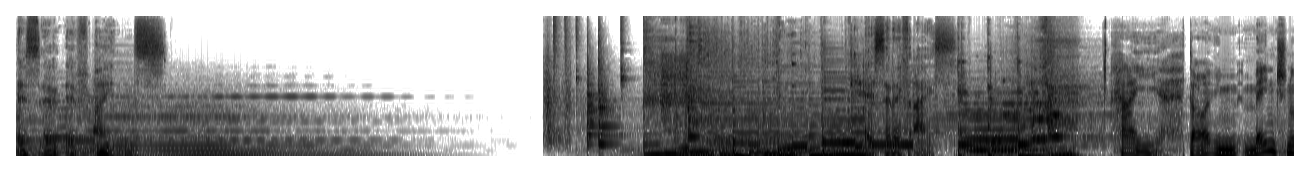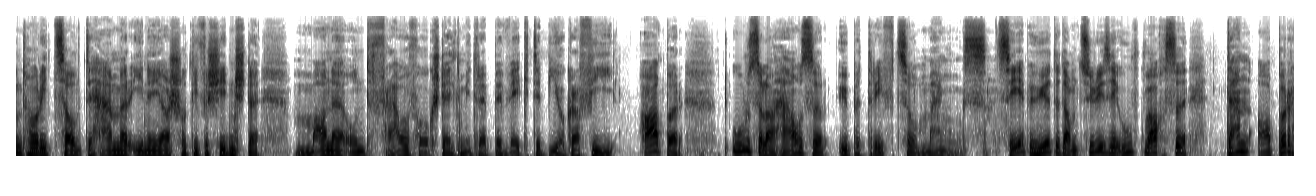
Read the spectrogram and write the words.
SRF 1. SRF 1. Hi, da im Menschen und Horizonte haben wir Ihnen ja schon die verschiedensten Männer und Frauen vorgestellt mit einer bewegten Biografie. Aber Ursula Hauser übertrifft so manches. Sehr behütet am Zürichsee aufgewachsen, dann aber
